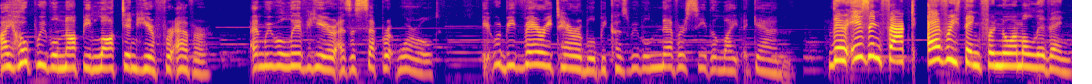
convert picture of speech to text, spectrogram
I hope we will not be locked in here forever, and we will live here as a separate world. It would be very terrible because we will never see the light again. There is, in fact, everything for normal living.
